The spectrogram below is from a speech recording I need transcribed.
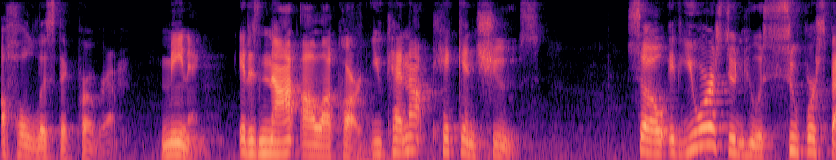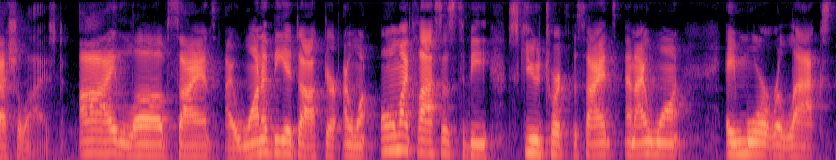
a holistic program meaning it is not a la carte. You cannot pick and choose. So if you are a student who is super specialized, I love science, I want to be a doctor, I want all my classes to be skewed towards the science, and I want a more relaxed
